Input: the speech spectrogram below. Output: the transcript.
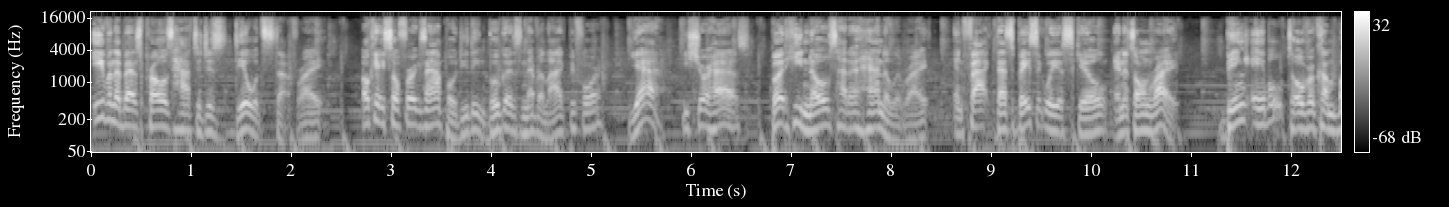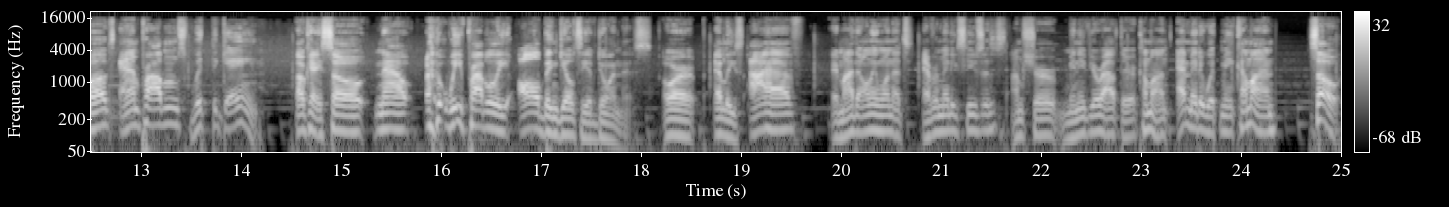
Even the best pros have to just deal with stuff, right? Okay, so for example, do you think Bugha has never lagged before? Yeah, he sure has. But he knows how to handle it, right? In fact, that's basically a skill in its own right. Being able to overcome bugs and problems with the game. Okay, so now we've probably all been guilty of doing this, or at least I have. Am I the only one that's ever made excuses? I'm sure many of you are out there. Come on, admit it with me. Come on. So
